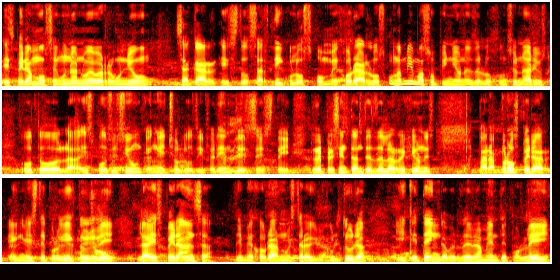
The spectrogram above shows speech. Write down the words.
esperamos en una nueva reunión sacar estos artículos o mejorarlos con las mismas opiniones de los funcionarios o toda la exposición que han hecho los diferentes este, representantes de las regiones para prosperar en este proyecto de ley la esperanza de mejorar nuestra agricultura y que tenga verdaderamente por ley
